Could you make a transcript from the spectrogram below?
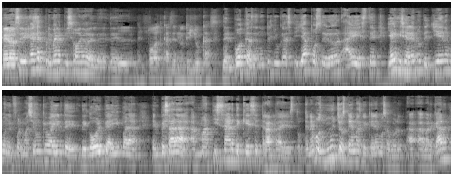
Pero sí, es el primer episodio del, del, del podcast de Nutriyucas. Del podcast de Nutriyucas. Y ya posterior a este, ya iniciaremos de lleno con la información que va a ir de, de golpe ahí para empezar a, a matizar de qué se trata esto. Tenemos muchos temas que queremos abarcar,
